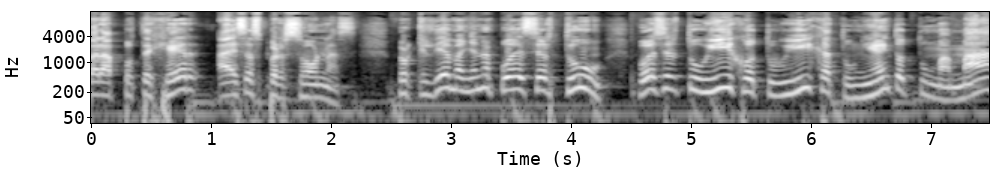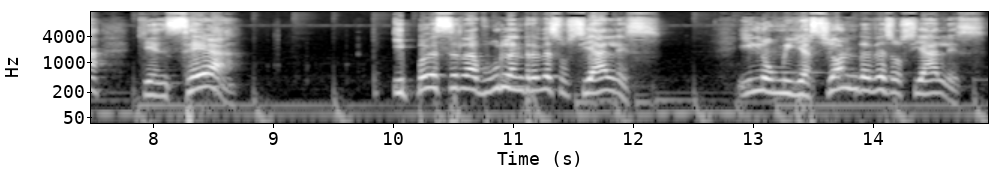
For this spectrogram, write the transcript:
para proteger a esas personas. Porque el día de mañana puede ser tú, puede ser tu hijo, tu hija, tu nieto, tu mamá, quien sea. Y puede ser la burla en redes sociales. Y la humillación en redes sociales.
